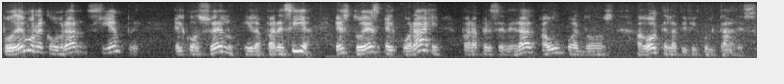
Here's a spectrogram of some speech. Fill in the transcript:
podemos recobrar siempre el consuelo y la parecía. Esto es el coraje para perseverar aun cuando nos agoten las dificultades.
